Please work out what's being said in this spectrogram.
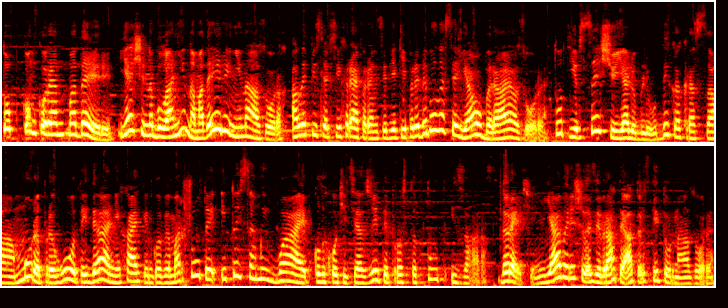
топ-конкурент Мадейрі. Я ще не була ні на Мадейрі, ні на Азорах, але після всіх референсів, які передивилася, я обираю Азори. Тут є все, що я люблю: дика краса, море пригод, ідеальні хайкінгові маршрути і той самий вайб, коли хочеться жити просто тут і зараз. До речі, я вирішила зібрати авторський тур Азори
